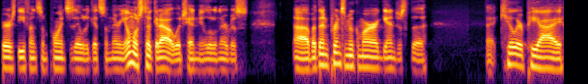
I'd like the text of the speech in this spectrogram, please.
Bears defense some points, is able to get some there. He almost took it out, which had me a little nervous. Uh, but then Prince Amukamara again, just the that killer PI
